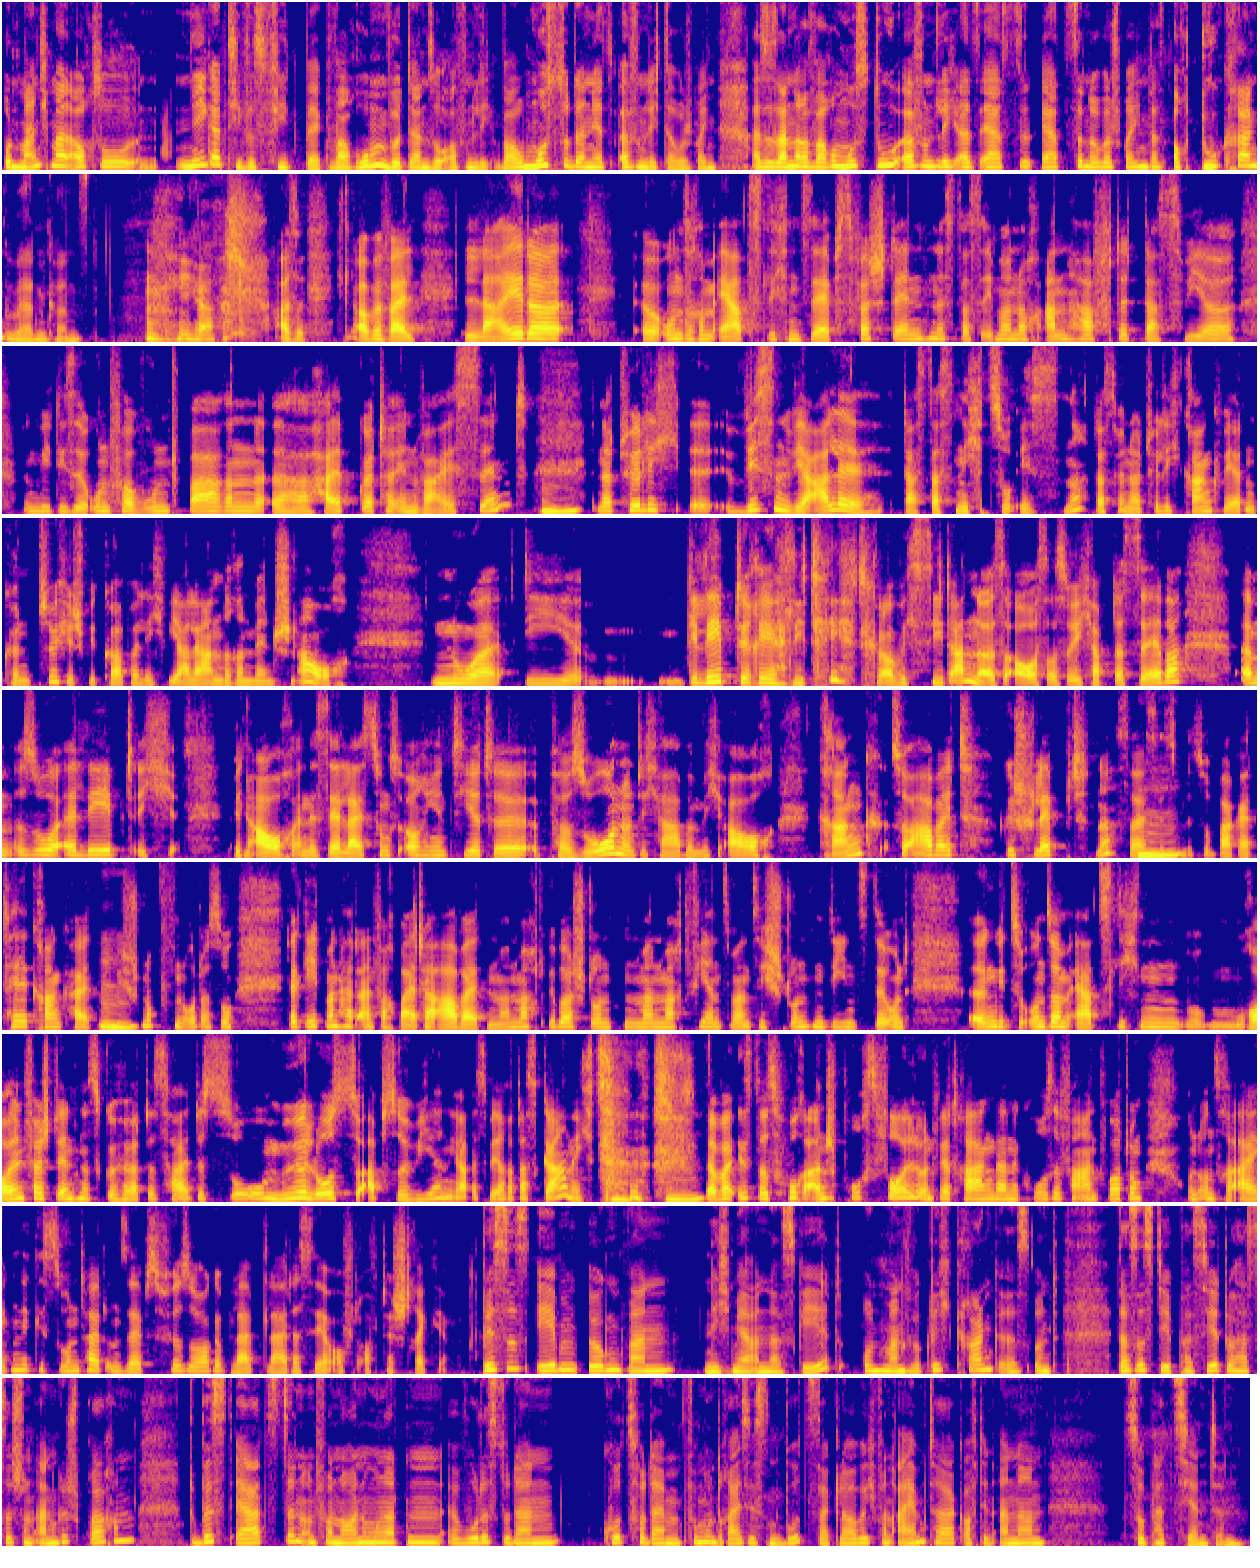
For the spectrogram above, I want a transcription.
Und manchmal auch so negatives Feedback, warum wird dann so öffentlich, warum musst du dann jetzt öffentlich darüber sprechen? Also Sandra, warum musst du öffentlich als Ärztin, Ärztin darüber sprechen, dass auch du krank werden kannst? Ja, also ich glaube, weil leider äh, unserem ärztlichen Selbstverständnis, das immer noch anhaftet, dass wir irgendwie diese unverwundbaren äh, Halbgötter in Weiß sind. Mhm. Natürlich äh, wissen wir alle, dass das nicht so ist, ne? dass wir natürlich krank werden können, psychisch wie körperlich, wie alle anderen Menschen auch. Nur die gelebte Realität, glaube ich, sieht anders aus. Also ich habe das selber ähm, so erlebt. Ich bin auch eine sehr leistungsorientierte Person und ich habe mich auch krank zur Arbeit geschleppt, ne? sei es mhm. jetzt mit so Bagatellkrankheiten mhm. wie Schnupfen oder so. Da geht man halt einfach weiter arbeiten. Man macht Überstunden, man macht 24-Stunden-Dienste und irgendwie zu unserem ärztlichen Rollenverständnis gehört es halt, es so mühelos zu absolvieren, ja, als wäre das gar nichts. Mhm. Dabei ist das hoch anspruchsvoll und wir tragen da eine große Verantwortung und unsere eigene Gesundheit und Selbstfürsorge bleibt leider sehr oft auf der Strecke. Bis es eben irgendwann nicht mehr anders geht und man wirklich krank ist. Und das ist dir passiert, du hast es schon angesprochen. Du bist Ärztin und vor neun Monaten äh, wurdest du dann kurz vor deinem 35. Geburtstag, glaube ich, von einem Tag auf den anderen zur Patientin.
